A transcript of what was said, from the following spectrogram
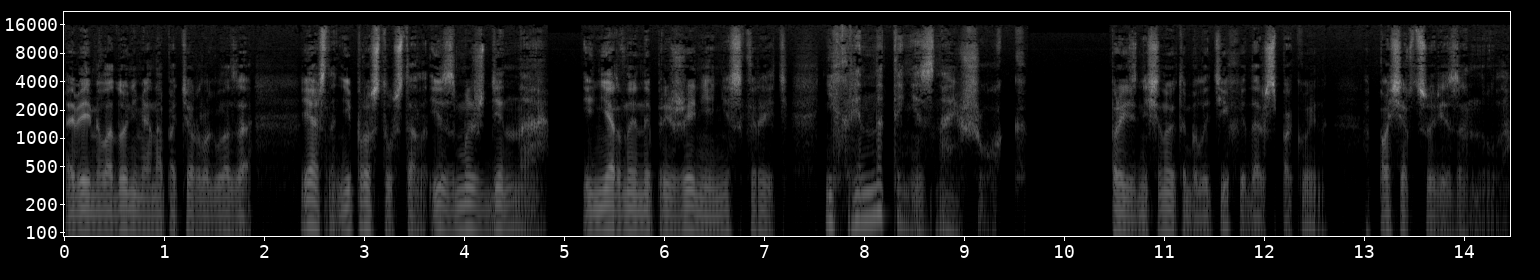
Обеими ладонями она потерла глаза. Ясно, не просто устала, измождена. И нервное напряжение не скрыть. Ни хрена ты не знаешь, Ок. Произнесено это было тихо и даже спокойно, а по сердцу резануло.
